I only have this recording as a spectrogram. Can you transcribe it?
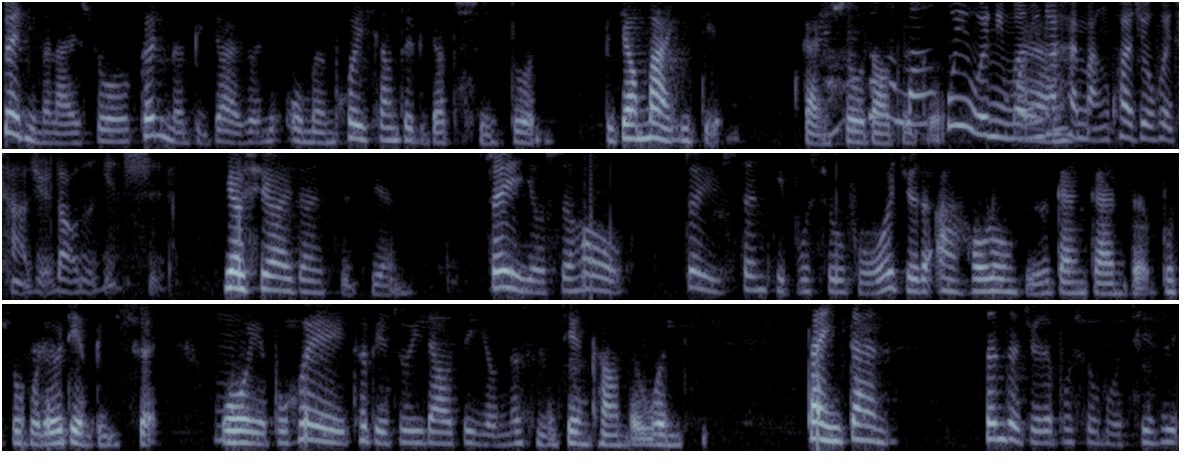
对你们来说，跟你们比较来说，我们会相对比较迟钝，比较慢一点感受到这个。啊、我以为你们应该还蛮快就会察觉到这件事，要需要一段时间，所以有时候对于身体不舒服，我会觉得啊喉咙只是干干的不舒服，流点鼻水。我也不会特别注意到自己有没有什么健康的问题，但一旦真的觉得不舒服，其实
